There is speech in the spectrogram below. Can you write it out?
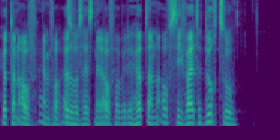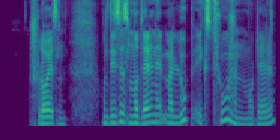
hört dann auf einfach. Also was heißt nicht auf, aber der hört dann auf, sich weiter durchzuschleusen. Und dieses Modell nennt man Loop Extrusion Modell.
